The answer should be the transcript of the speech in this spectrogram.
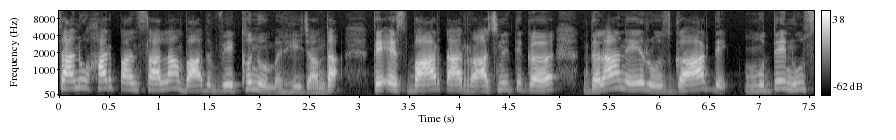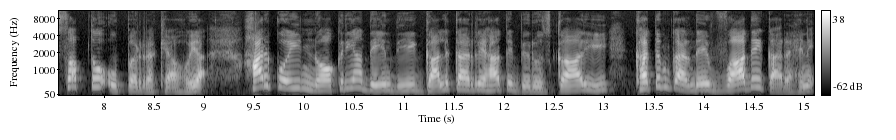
ਸਾਨੂੰ ਹਰ 5 ਸਾਲਾਂ ਬਾਅਦ ਵੇਖਣ ਨੂੰ ਮਿਲ ਹੀ ਜਾਂਦਾ ਤੇ ਇਸ ਵਾਰ ਤਾਂ ਰਾਜਨੀਤਿਕ ਦਲਾਂ ਨੇ ਰੋਜ਼ਗਾਰ ਦੇ ਮੁੱਦੇ ਨੂੰ ਸਭ ਤੋਂ ਉੱਪਰ ਰੱਖਿਆ ਹੋਇਆ। ਹਰ ਕੋਈ ਨੌਕਰੀਆਂ ਦੇਣ ਦੀ ਗੱਲ ਕਰ ਰਿਹਾ ਤੇ ਬੇਰੋਜ਼ਗਾਰੀ ਖਤਮ ਕਰਨ ਦੇ ਵਾਅਦੇ ਕਰ ਰਹੇ ਨੇ।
